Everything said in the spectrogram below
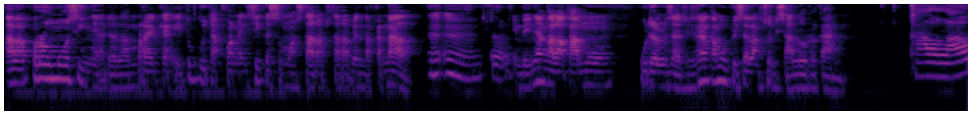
apa promosinya adalah mereka itu punya koneksi ke semua startup startup yang terkenal. Mm-mm, betul. Intinya kalau kamu udah lulus dari sana kamu bisa langsung disalurkan kalau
